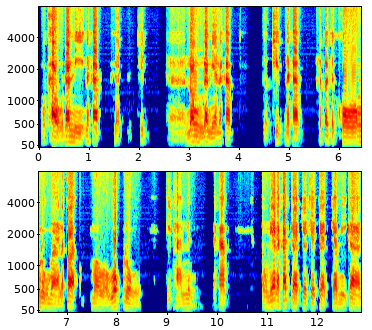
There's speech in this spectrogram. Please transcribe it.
หัวเข่าด้านนี้นะครับเนี่ยชิด น่องด้านนี้นะครับ เกือบชิดนะครับ แล้วก็จะโค้งลงมาแล้วก็มาวกลงที่ฐานหนึ่งนะครับ ตรงนี้นะครับจะจะจะจะจะมีการ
